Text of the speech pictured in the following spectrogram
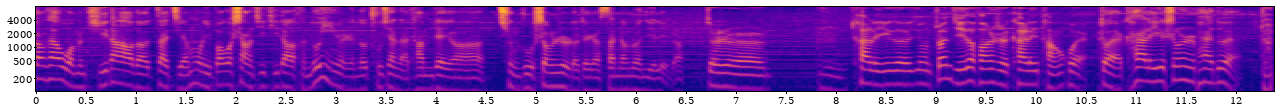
刚才我们提到的，在节目里，包括上期提到，很多音乐人都出现在他们这个庆祝生日的这个三张专辑里边。就是嗯，开了一个用专辑的方式开了一堂会，对，开了一个生日派对。对，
